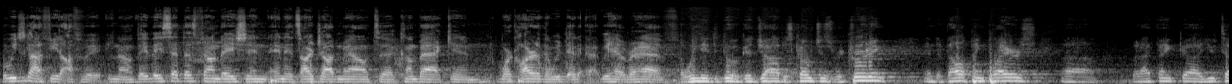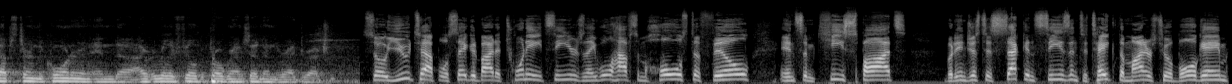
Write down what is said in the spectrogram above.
We just got to feed off of it. You know, they, they set this foundation, and it's our job now to come back and work harder than we did we ever have. We need to do a good job as coaches recruiting and developing players. Uh, but I think uh, UTEP's turned the corner, and, and uh, I really feel the program's heading in the right direction. So UTEP will say goodbye to 28 seniors, and they will have some holes to fill in some key spots. But in just his second season to take the Miners to a bowl game,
